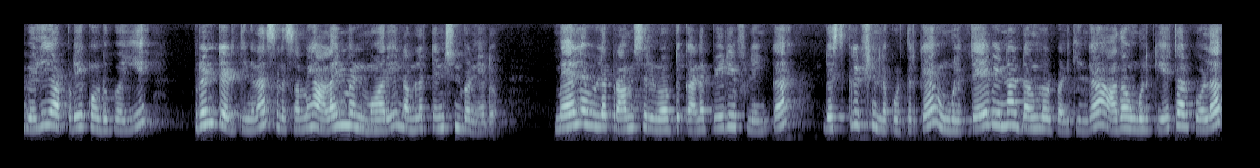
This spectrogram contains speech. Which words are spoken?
வெளியே அப்படியே கொண்டு போய் பிரிண்ட் எடுத்திங்கன்னா சில சமயம் அலைன்மெண்ட் மாறி நம்மளை டென்ஷன் பண்ணிடும். மேலே உள்ள ப்ராமிசரி நோட்டுக்கான பிடிஎஃப் லிங்க்கை டிஸ்கிரிப்ஷனில் கொடுத்துருக்கேன். உங்களுக்கு தேவைன்னா டவுன்லோட் பண்ணிக்கிங்க. அதை உங்களுக்கு ஏற்றாற் போல்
